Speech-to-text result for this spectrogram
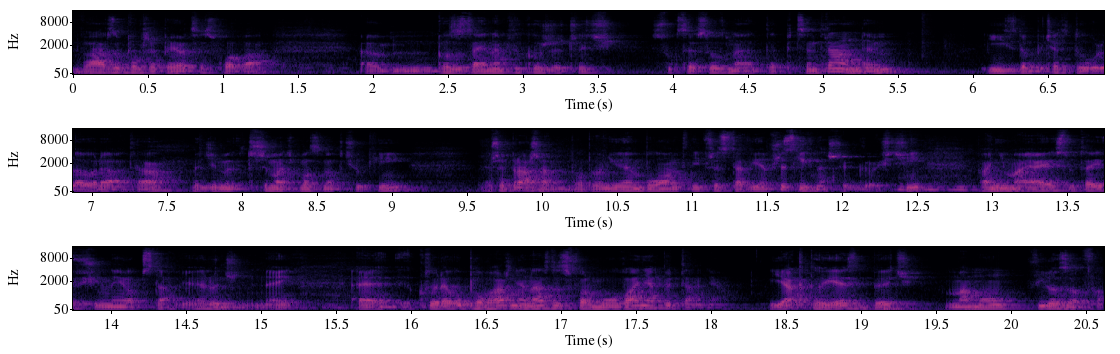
Bardzo pokrzepiające słowa. Pozostaje nam tylko życzyć sukcesów na etapie centralnym i zdobycia tytułu laureata. Będziemy trzymać mocno kciuki. Przepraszam, popełniłem błąd, nie przedstawiłem wszystkich naszych gości. Pani Maja jest tutaj w silnej obstawie rodzinnej, e, które upoważnia nas do sformułowania pytania. Jak to jest być mamą filozofa?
